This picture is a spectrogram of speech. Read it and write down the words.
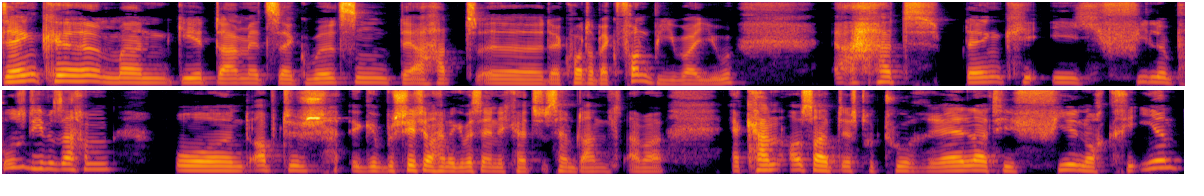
denke, man geht damit Zach Wilson, der hat äh, der Quarterback von BYU. Er hat, denke ich, viele positive Sachen und optisch besteht ja auch eine gewisse Ähnlichkeit zu Sam Dunt, aber er kann außerhalb der Struktur relativ viel noch kreieren.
